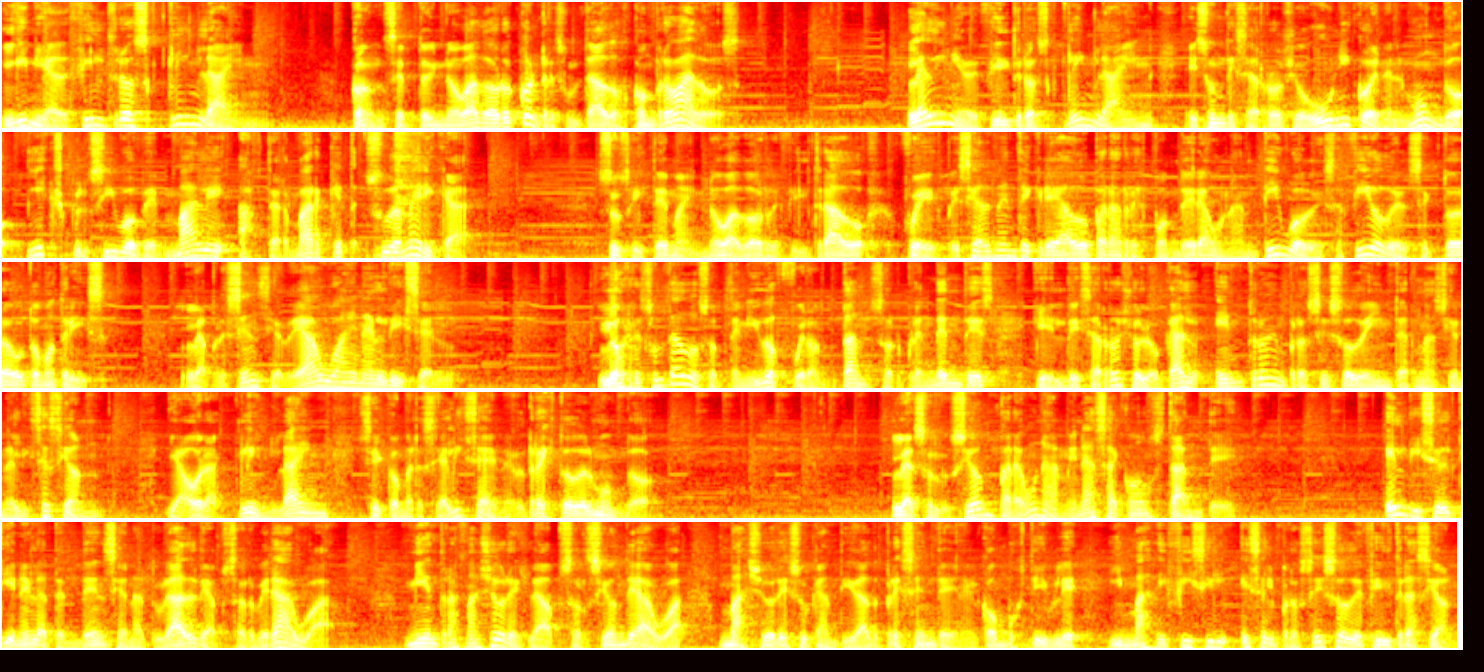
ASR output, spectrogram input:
Línea de filtros Clean Line. Concepto innovador con resultados comprobados. La línea de filtros Clean Line es un desarrollo único en el mundo y exclusivo de Male Aftermarket Sudamérica. Su sistema innovador de filtrado fue especialmente creado para responder a un antiguo desafío del sector automotriz, la presencia de agua en el diésel. Los resultados obtenidos fueron tan sorprendentes que el desarrollo local entró en proceso de internacionalización y ahora Clean Line se comercializa en el resto del mundo. La solución para una amenaza constante. El diésel tiene la tendencia natural de absorber agua. Mientras mayor es la absorción de agua, mayor es su cantidad presente en el combustible y más difícil es el proceso de filtración.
